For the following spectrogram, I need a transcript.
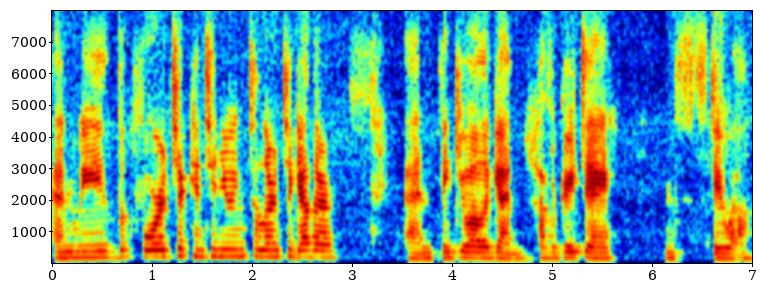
and we look forward to continuing to learn together. And thank you all again. Have a great day and stay well.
